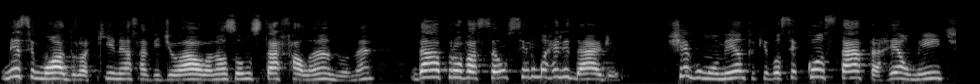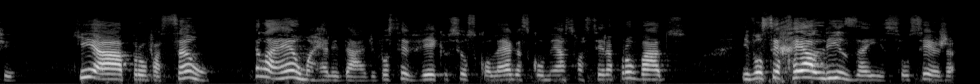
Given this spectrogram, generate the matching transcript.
Nesse módulo aqui, nessa videoaula, nós vamos estar falando, né, da aprovação ser uma realidade. Chega um momento que você constata realmente que a aprovação ela é uma realidade. Você vê que os seus colegas começam a ser aprovados e você realiza isso, ou seja,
